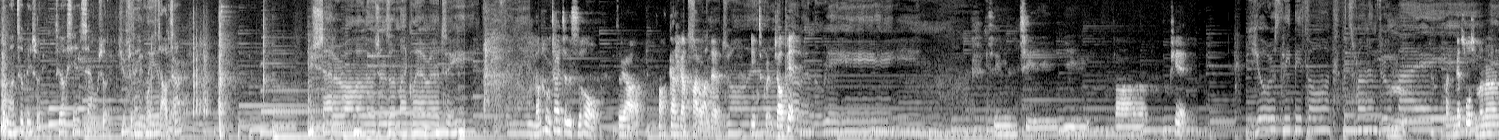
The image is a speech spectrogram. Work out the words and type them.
喝完这杯水，就要先烧水，准备我的早餐。然后在这个时候，就要把刚刚拍完的 Instagram 照片，星期一。八片。嗯，他应该说什么呢？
